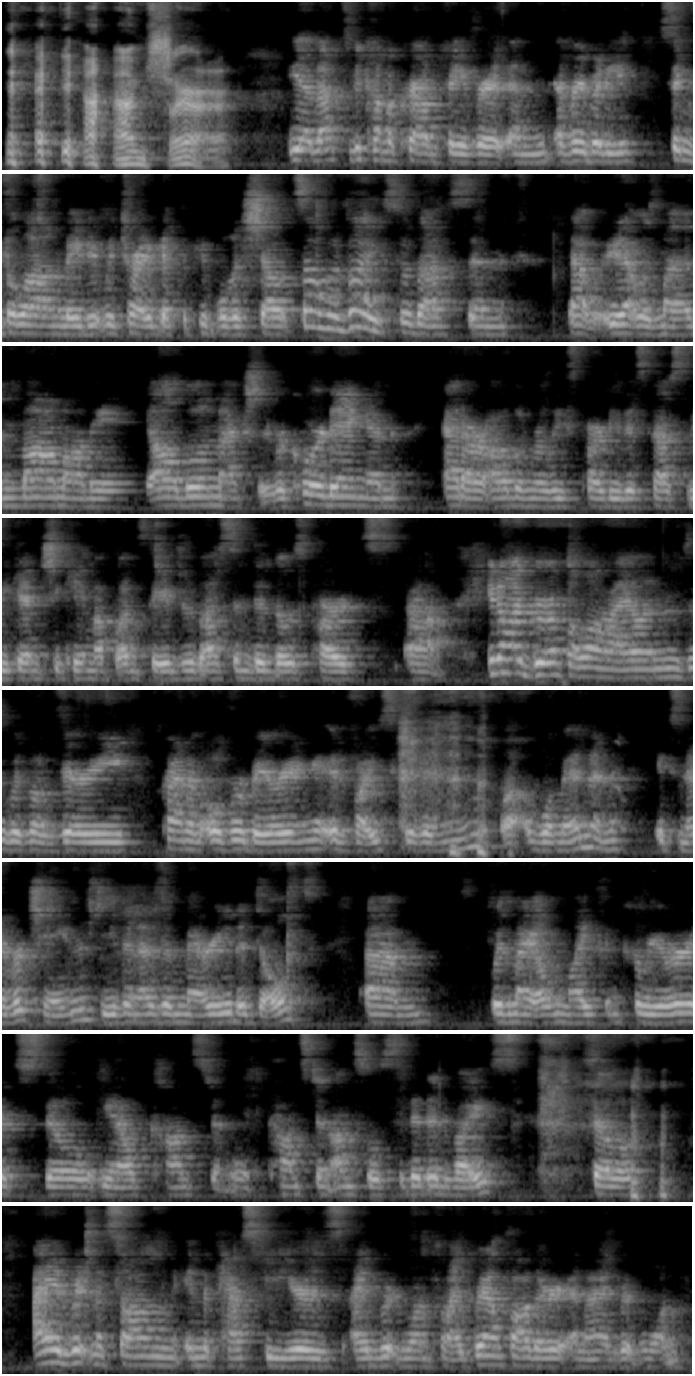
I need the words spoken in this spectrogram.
yeah, I'm sure. Yeah, that's become a crowd favorite, and everybody sings along. They do. We try to get the people to shout some advice with us, and that that was my mom on the album actually recording, and at our album release party this past weekend, she came up on stage with us and did those parts. Uh, you know, I grew up on Long Island with a very kind of overbearing advice giving woman, and it's never changed, even as a married adult um, with my own life and career, it's still, you know, constant, constant unsolicited advice. So I had written a song in the past few years. I had written one for my grandfather and I had written one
